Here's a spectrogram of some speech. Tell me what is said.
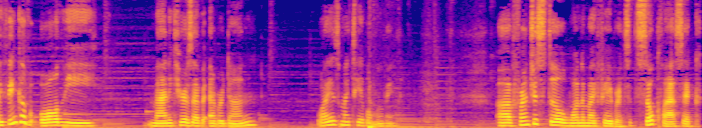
I think of all the manicures I've ever done, why is my table moving? Uh, French is still one of my favorites. It's so classic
